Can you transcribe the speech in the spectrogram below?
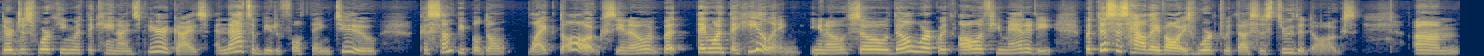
they're just working with the canine spirit guides. And that's a beautiful thing too, because some people don't like dogs, you know, but they want the healing, you know, so they'll work with all of humanity. But this is how they've always worked with us is through the dogs. Um,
